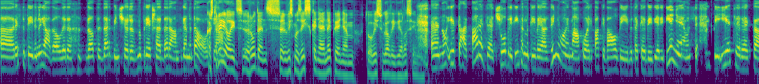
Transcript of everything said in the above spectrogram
Uh, respektīvi, nu jā, vēl, ir, vēl tas darbiņš ir nu, priekšā ir darāms gana daudz. Kas tur ir līdz rudens vismaz izskaņai nepieņem to visu galīgajā lasījumā? Uh, nu, ir tā paredzēts šobrīd informatīvajā ziņojumā, ko arī pati valdība bija arī pieņēmusi, bija iecerē, ka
